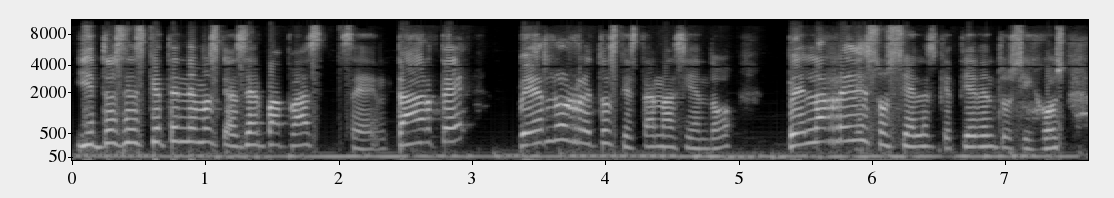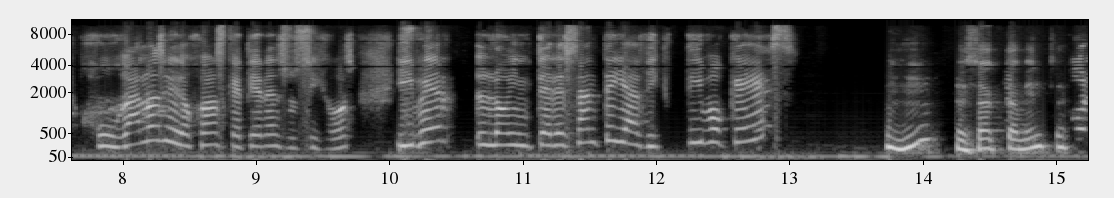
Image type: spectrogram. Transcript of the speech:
Y entonces, ¿qué tenemos que hacer, papás? Sentarte, ver los retos que están haciendo, ver las redes sociales que tienen tus hijos, jugar los videojuegos que tienen sus hijos y ver lo interesante y adictivo que es. Exactamente. Con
